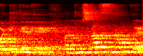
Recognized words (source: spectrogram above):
vertical है और दूसरा फ्लो है।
